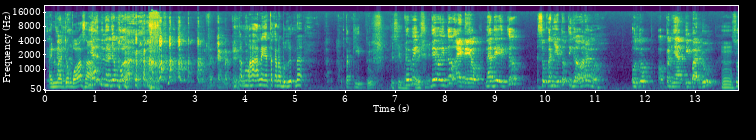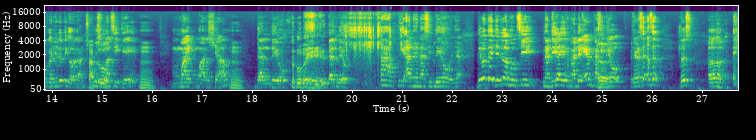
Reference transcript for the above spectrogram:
Eh, nu najong bola, Sa? iya najong bola Kan mana eta kana beungeutna. Tak gitu. Tapi. Deo itu eh Deo Nadia itu sukanya itu tiga orang loh untuk penyiar di Bandung Hmm. sukanya itu tiga orang Satu. Gusman Sige Hmm. Mike Marshall Hmm. dan Deo dan Deo tapi aneh nasi Deo nya Deo teh jadi lamun si Nadia yang ADM kasih Eh. Misalnya saya aset terus eh eh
